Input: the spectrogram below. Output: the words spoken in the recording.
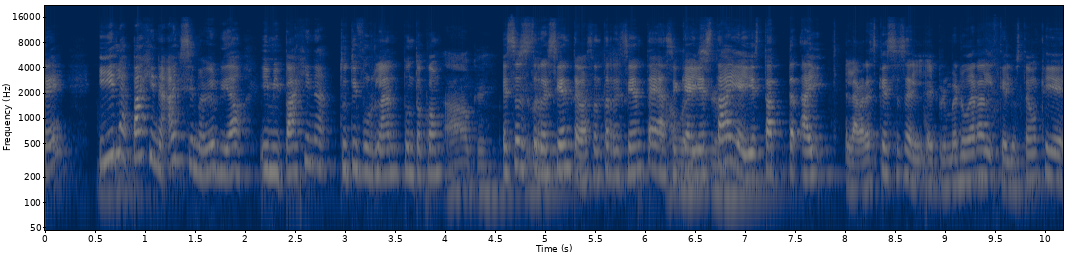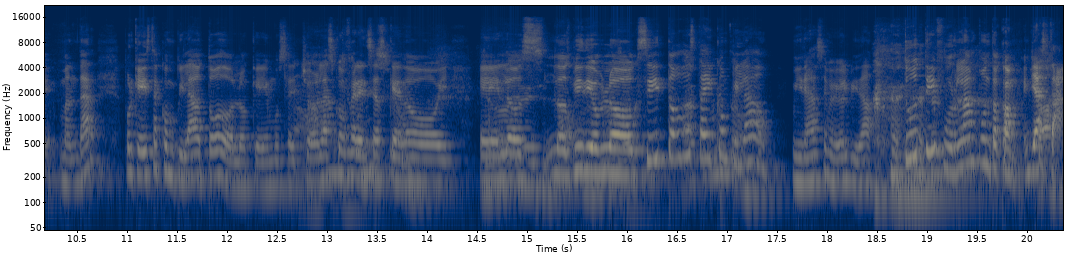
T. Y la página, ay, se me había olvidado. Y mi página, tutifurlan.com. Ah, ok. Eso es reciente, bastante reciente, así ah, que ahí está. Y ahí está, ahí, la verdad es que ese es el, el, primer lugar al que los tengo que mandar, porque ahí está compilado todo lo que hemos hecho, ah, las conferencias que doy, eh, los, los videoblogs, sí, todo ah, está ahí compilado. Mira, se me había olvidado. tutifurlan.com, ya está.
